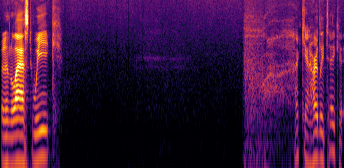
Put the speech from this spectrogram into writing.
But in the last week, I can't hardly take it.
